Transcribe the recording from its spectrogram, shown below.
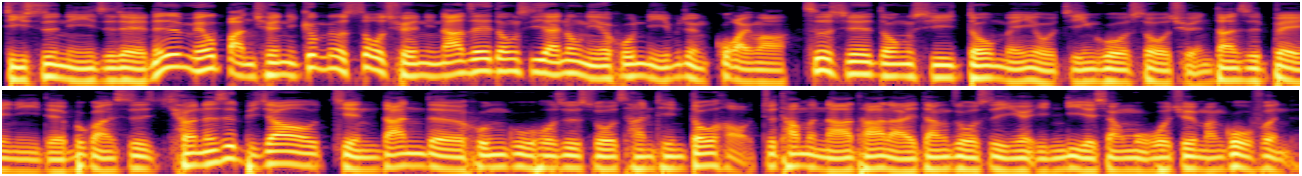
迪士尼之类，那就没有版权，你更没有授权，你拿这些东西来弄你的婚礼，不觉得很怪吗？这些东西都没有经过授权，但是被你的不管是可能是比较简单的婚顾，或是说餐厅都好，就他们拿它来当做是一个盈利的项目，我觉得蛮过分的。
